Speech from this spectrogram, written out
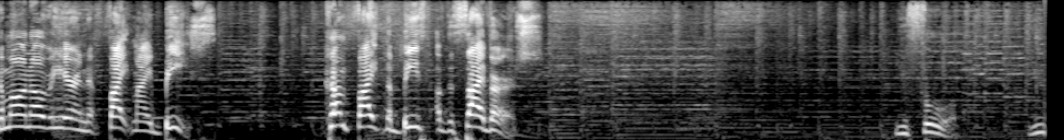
Come on over here and fight my beast. Come fight the beast of the Cyberse. You fool. You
